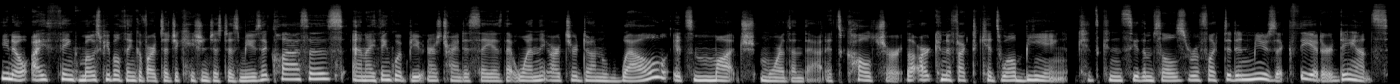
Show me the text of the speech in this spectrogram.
You know, I think most people think of arts education just as music classes. And I think what Beutner's trying to say is that when the arts are done well, it's much more than that. It's culture. The art can affect kids' well being. Kids can see themselves reflected in music, theater, dance.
